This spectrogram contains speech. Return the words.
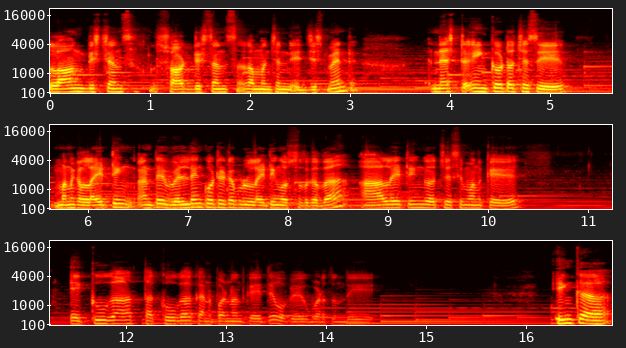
long distance short distance సంబంధించిన అడ్జస్ట్మెంట్ నెక్స్ట్ ఇంకోటి వచ్చేసి మనకి లైటింగ్ అంటే వెల్డింగ్ కొట్టేటప్పుడు లైటింగ్ వస్తుంది కదా ఆ లైటింగ్ వచ్చేసి మనకి ఎక్కువగా తక్కువగా కనపడడానికి అయితే ఉపయోగపడుతుంది. ఇంకా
